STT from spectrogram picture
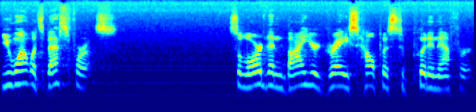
You want what's best for us. So, Lord, then by your grace, help us to put in effort.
